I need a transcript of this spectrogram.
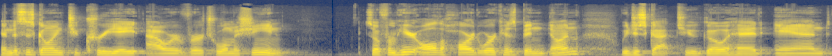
And this is going to create our virtual machine. So from here, all the hard work has been done. We just got to go ahead and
